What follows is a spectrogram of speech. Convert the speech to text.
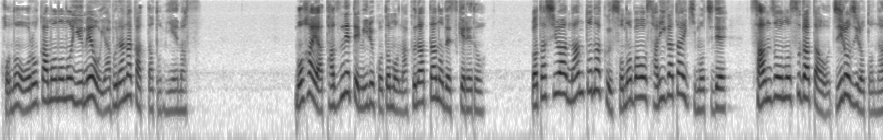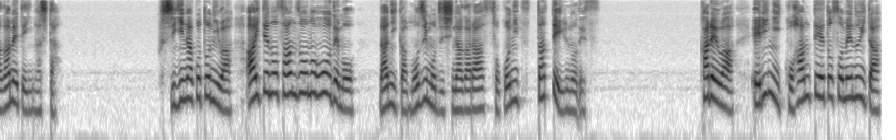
この愚か者の夢を破らなかったと見えます。もはや訪ねてみることもなくなったのですけれど、私はなんとなくその場を去りがたい気持ちで、三蔵の姿をじろじろと眺めていました。不思議なことには相手の三蔵の方でも何かもじもじしながらそこに突っ立っているのです。彼は襟に小半艇と染め抜いた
